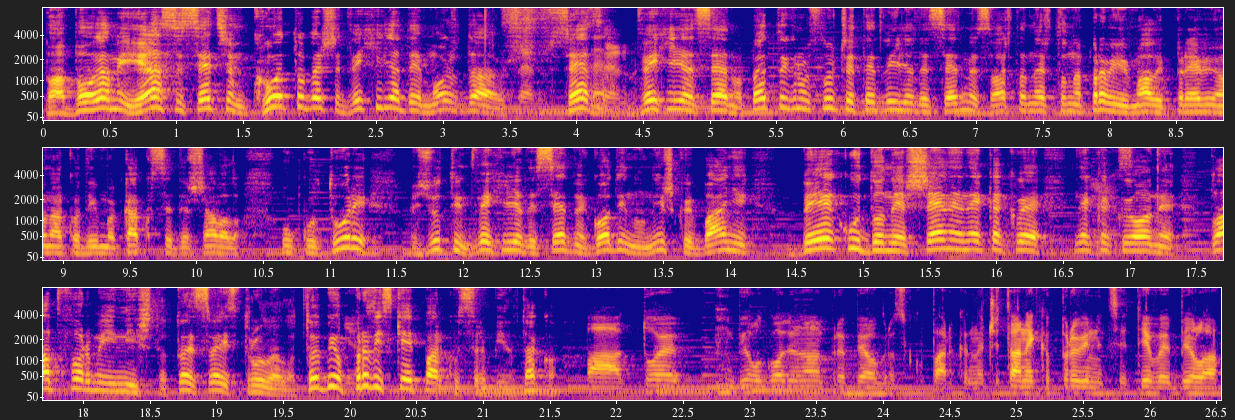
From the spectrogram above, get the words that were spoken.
Pa boga mi, ja se sećam, ko to beše, 2000 možda 7. 2007. Pa eto igram slučaj te 2007. svašta nešto napravi mali previ onako da ima kako se dešavalo u kulturi. Međutim, 2007. godine u Niškoj banji behu donešene nekakve, nekakve one platforme i ništa. To je sve istrulelo. To je bio prvi skate park u Srbiji, je li tako? Pa to je bilo godinu dana pre Beogradskog parka. Znači ta neka prva inicijativa je bila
